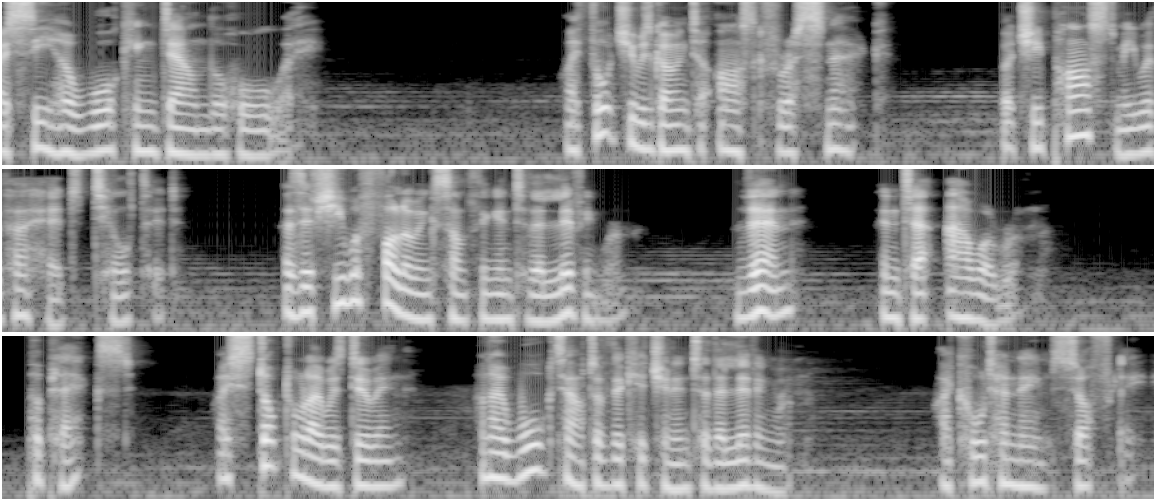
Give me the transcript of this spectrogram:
I see her walking down the hallway. I thought she was going to ask for a snack, but she passed me with her head tilted, as if she were following something into the living room, then into our room. Perplexed, I stopped what I was doing and I walked out of the kitchen into the living room. I called her name softly,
